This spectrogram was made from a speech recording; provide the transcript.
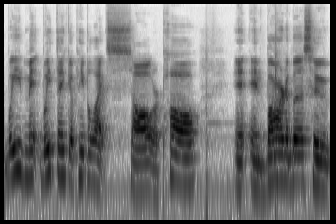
we we think of people like Saul or Paul and, and, Barnabas who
